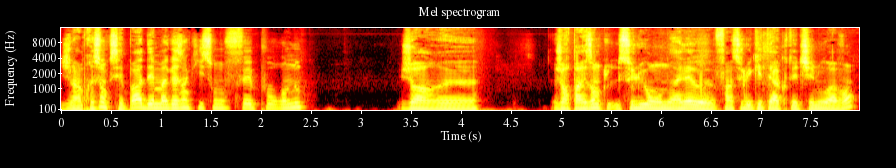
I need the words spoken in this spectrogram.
j'ai l'impression que c'est pas des magasins qui sont faits pour nous. Genre, euh, genre, par exemple, celui où on allait, euh, enfin, celui qui était à côté de chez nous avant,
